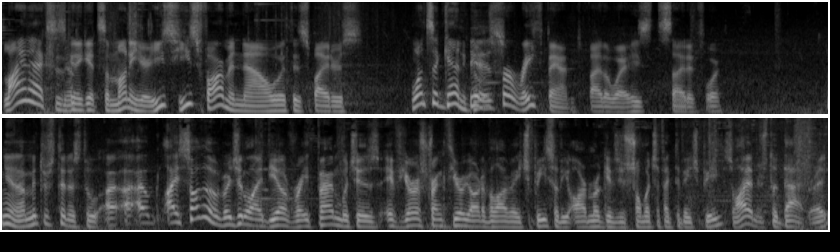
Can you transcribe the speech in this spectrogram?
Lionex is going to get some money here. He's he's farming now with his spiders. Once again, goes for Wraithband, by the way, he's decided for. Yeah, I'm interested as to. I, I I saw the original idea of Wraithband, which is if you're a strength hero, you already have a lot of HP, so the armor gives you so much effective HP. So I understood that, right?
